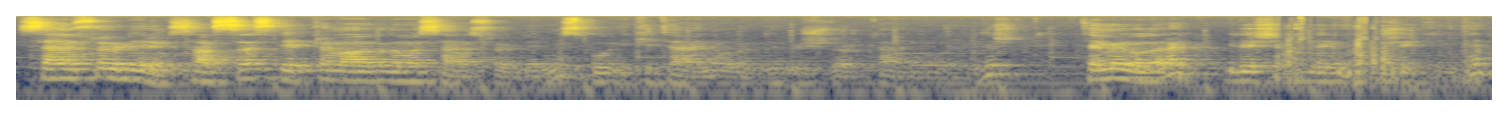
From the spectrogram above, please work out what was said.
sensörlerimiz, hassas deprem algılama sensörlerimiz. Bu iki tane olabilir, üç dört tane olabilir. Temel olarak bileşenlerimiz bu şekilde.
